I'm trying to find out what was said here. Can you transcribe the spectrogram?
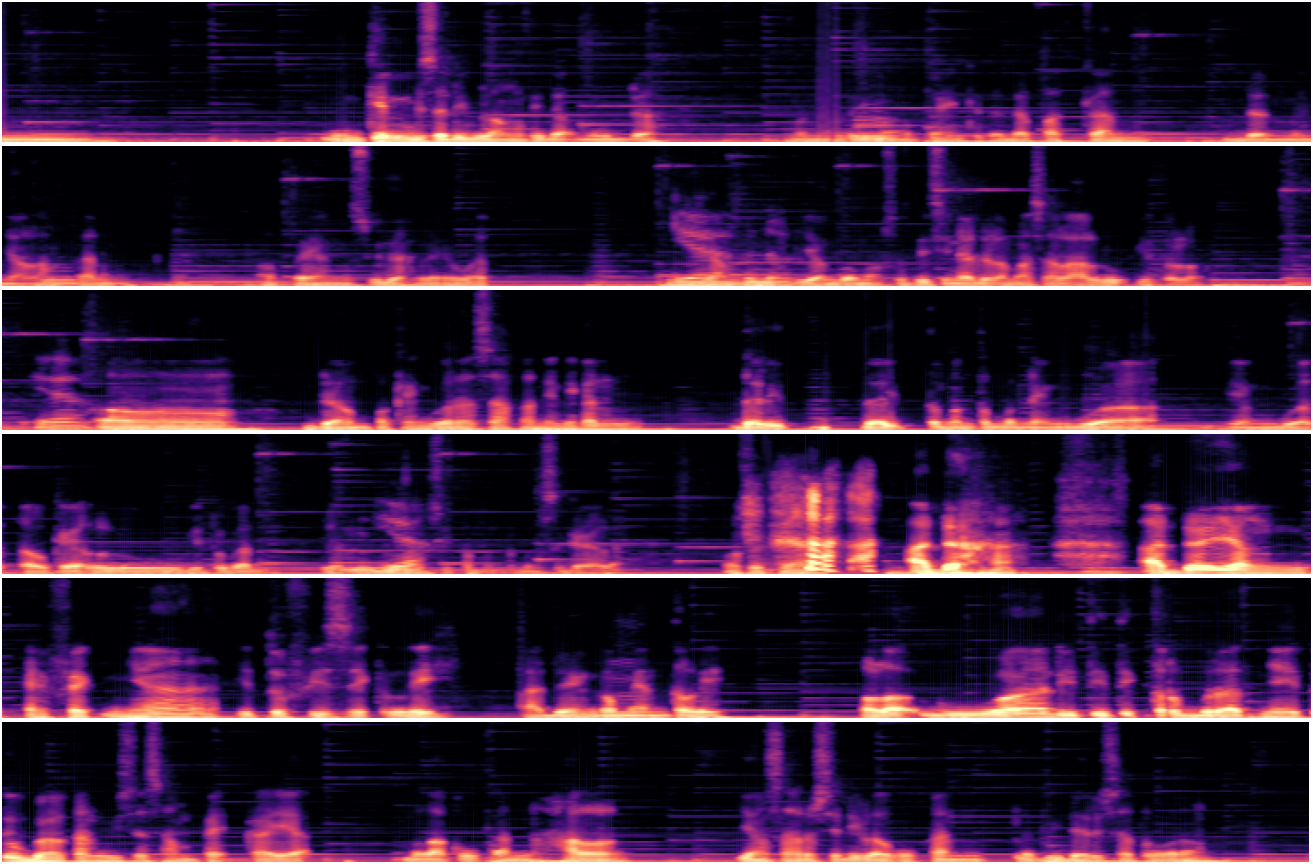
mungkin bisa dibilang tidak mudah menerima Hmm. apa yang kita dapatkan dan menyalahkan apa yang sudah lewat Ya yang benar. yang gue maksud di sini adalah masa lalu gitu loh Ya. eh dampak yang gue rasakan ini kan dari dari teman-teman yang gue yang gue tahu kayak lu gitu kan ya lu Iya. doang sih teman-teman segala maksudnya ada ada yang efeknya itu physically ada yang ke Hmm. mentally kalau gue di titik terberatnya itu bahkan bisa sampai kayak melakukan hal yang seharusnya dilakukan lebih dari satu orang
